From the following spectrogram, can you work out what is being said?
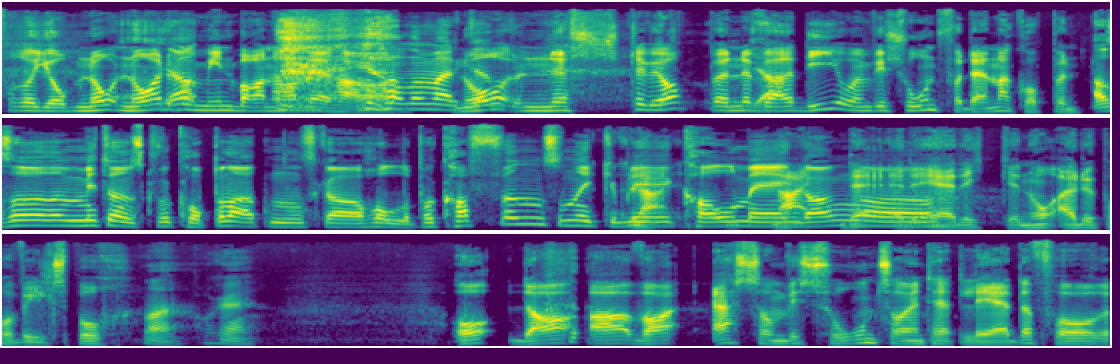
for å jobbe. Nå, nå er det Ja. på min banehalvdel, Ja, nå nøster vi opp en verdi og en visjon for denne koppen. Altså, Mitt ønske for koppen er at den skal holde på kaffen, så den ikke blir Nei, kald med en Nei, gang. Nei, og... det er det ikke. Nå er du på villspor. Nei, ok. Og da ah, var jeg som visjonsorientert leder for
